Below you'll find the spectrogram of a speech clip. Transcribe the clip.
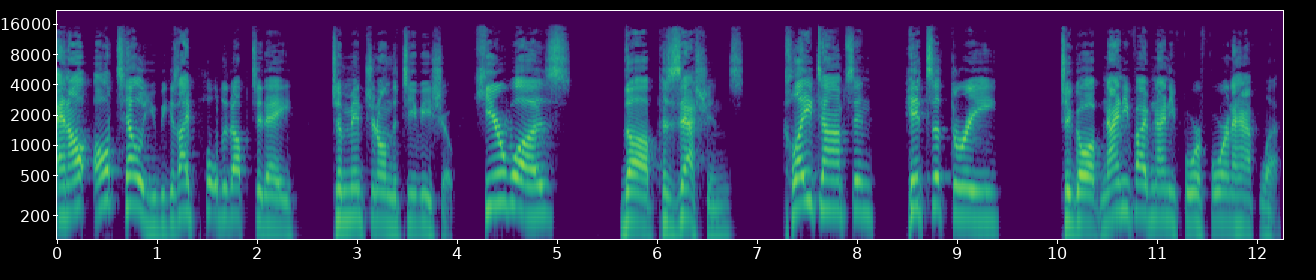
And I'll, I'll tell you because I pulled it up today to mention on the TV show. Here was the possessions. Klay Thompson hits a three to go up 95 94, four and a half left.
